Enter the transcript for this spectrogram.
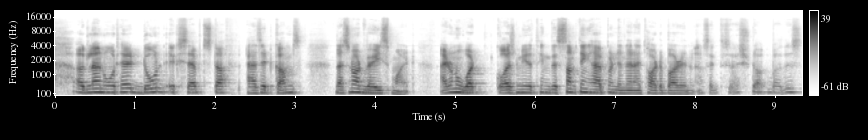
agla note hai, don't accept stuff as it comes. That's not very smart. I don't know what caused me to think this. Something happened, and then I thought about it, and I was like, I should talk about this.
